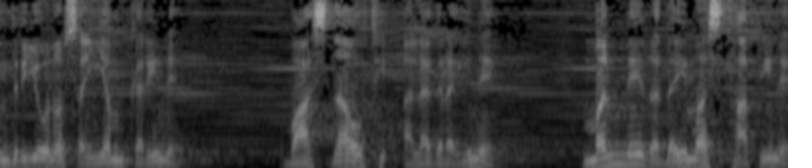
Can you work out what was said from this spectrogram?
ઇન્દ્રિયોનો સંયમ કરીને વાસનાઓથી અલગ રહીને મનને હૃદયમાં સ્થાપીને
